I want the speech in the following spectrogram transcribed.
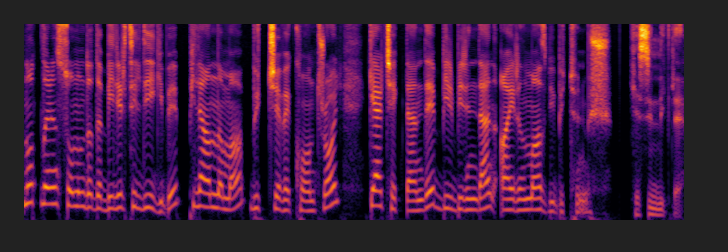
Notların sonunda da belirtildiği gibi planlama, bütçe ve kontrol gerçekten de birbirinden ayrılmaz bir bütünmüş. Kesinlikle.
